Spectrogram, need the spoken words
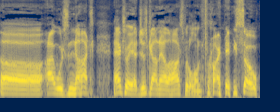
uh, I was not actually. I just gotten out of the hospital on Friday, so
